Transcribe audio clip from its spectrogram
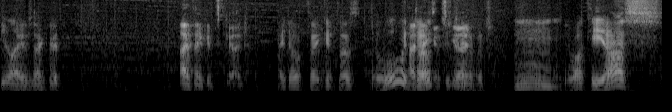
Eli, is that good? I think it's good. I don't think it does. Ooh, it I does think it's do good. damage. Mmm. Lucky us.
